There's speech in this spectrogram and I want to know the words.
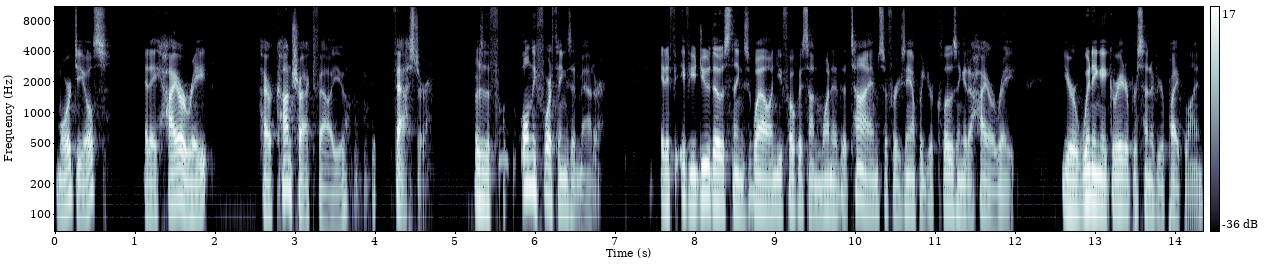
more deals at a higher rate higher contract value, faster. Those are the f- only four things that matter. And if, if you do those things well and you focus on one at a time, so for example, you're closing at a higher rate, you're winning a greater percent of your pipeline,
